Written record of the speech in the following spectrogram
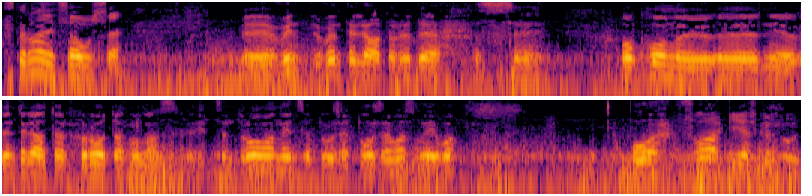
стирається усе. Е, Вентилятор іде з обгоною, е, ні, вентилятор рота у нас відцентрований, це дуже теж важливо. По сварці, я ж кажу,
